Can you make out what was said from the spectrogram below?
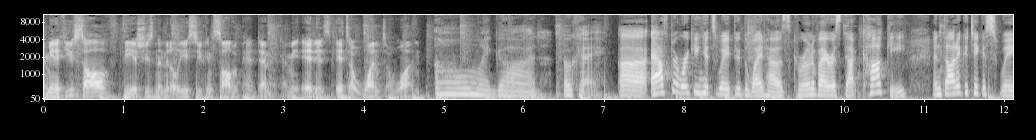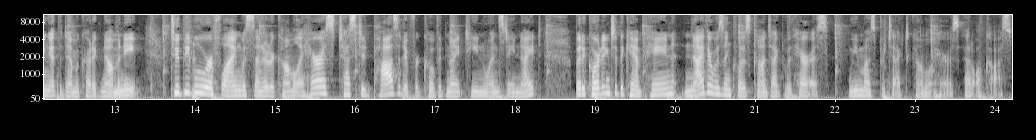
I mean, if you solve the issues in the Middle East, you can solve a pandemic. I mean, it is it's a one to one. Oh my god. Okay. Uh, after working its way through the White House, coronavirus got cocky and thought it could take a swing at the Democratic nominee. Two people who were flying with Senator Kamala Harris tested positive for COVID 19 Wednesday night, but according to the campaign, neither was in close contact with Harris. We must protect Kamala Harris at all costs,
